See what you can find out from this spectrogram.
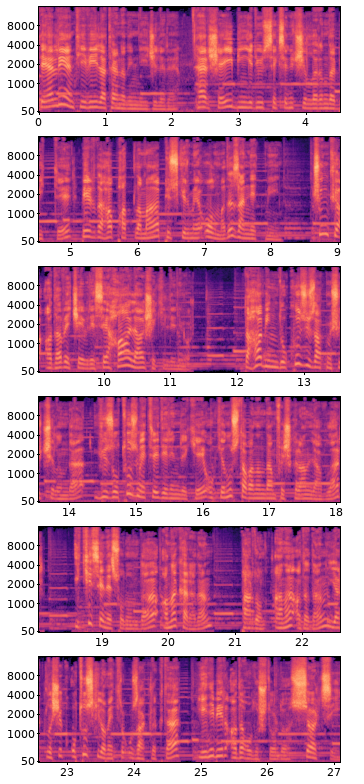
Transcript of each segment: Değerli NTV Laterna dinleyicileri, her şey 1783 yıllarında bitti. Bir daha patlama, püskürme olmadı zannetmeyin. Çünkü ada ve çevresi hala şekilleniyor. Daha 1963 yılında 130 metre derindeki okyanus tabanından fışkıran lavlar, iki sene sonunda ana karadan, pardon ana adadan yaklaşık 30 kilometre uzaklıkta yeni bir ada oluşturdu, Surtsey.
